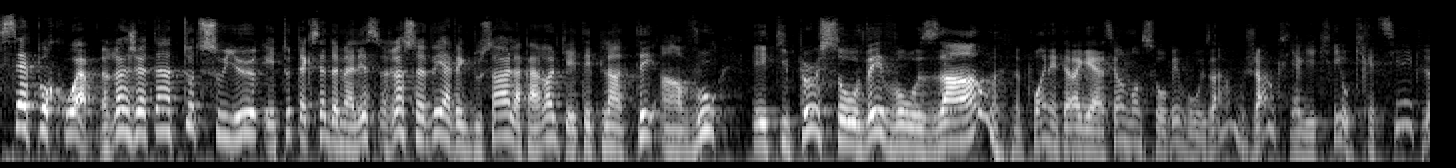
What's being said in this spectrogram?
C'est pourquoi, rejetant toute souillure et tout excès de malice, recevez avec douceur la parole qui a été plantée en vous et qui peut sauver vos âmes. Le point d'interrogation, le monde sauver vos âmes. Jacques, il a écrit aux chrétiens, puis là,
